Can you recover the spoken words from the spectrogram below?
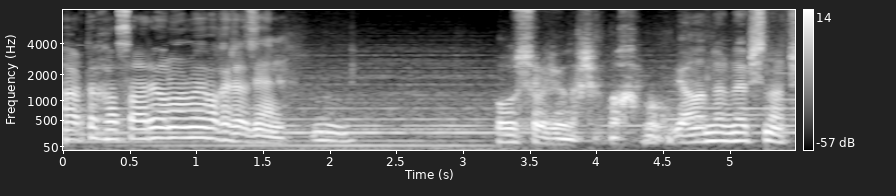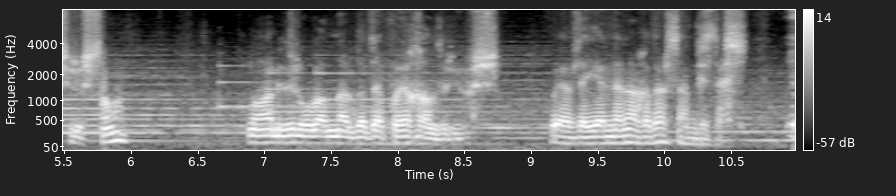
Artık hasarı onarmaya bakacağız yani. Doğru söylüyorlar. Bak bu yalanların hepsini atıyoruz tamam Muhabidir olanları da depoya kaldırıyoruz. Bu evde yenilene kadar sen bizdesin. E,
